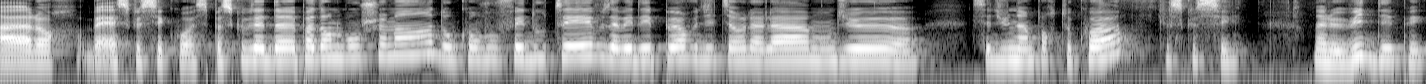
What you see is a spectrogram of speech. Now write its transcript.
Alors, ben, est-ce que c'est quoi? C'est parce que vous n'êtes pas dans le bon chemin, donc on vous fait douter, vous avez des peurs, vous dites oh là là, mon Dieu, euh, c'est du n'importe quoi. Qu'est-ce que c'est? On a le 8 d'épée.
